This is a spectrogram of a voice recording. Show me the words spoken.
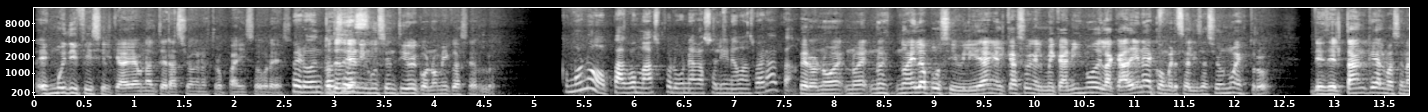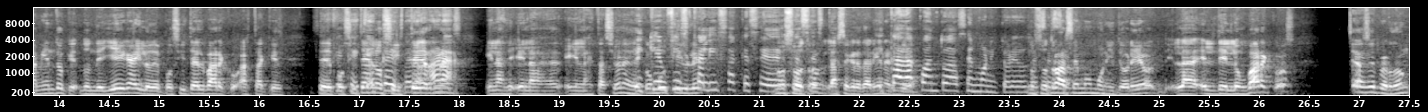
Es muy difícil que haya una alteración en nuestro país sobre eso. Pero no tendría entonces- ningún sentido económico hacerlo. ¿Cómo no? Pago más por una gasolina más barata. Pero no, no, no- no hay la posibilidad en el caso, en el mecanismo de la cadena de comercialización nuestro, desde el tanque de almacenamiento que, donde llega y lo deposita el barco hasta que se deposita en los cisternas, en, las, en, las, en las estaciones de ¿Y quién combustible. fiscaliza que se... que Nosotros, se- la Secretaría de ¿Y cada Energía. cuánto hacen monitoreos de Nosotros ese hacemos monitoreo, la- el de los barcos se hace, perdón,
